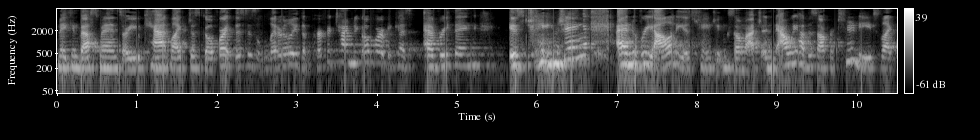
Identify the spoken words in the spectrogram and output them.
make investments or you can't like just go for it. This is literally the perfect time to go for it because everything is changing and reality is changing so much. And now we have this opportunity to like,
